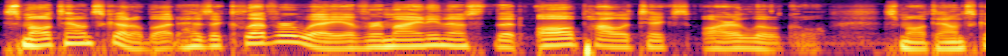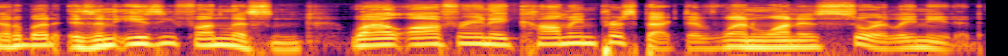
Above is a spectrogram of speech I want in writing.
Small Town Scuttlebutt has a clever way of reminding us that all politics are local. Small Town Scuttlebutt is an easy, fun listen while offering a calming perspective when one is sorely needed.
